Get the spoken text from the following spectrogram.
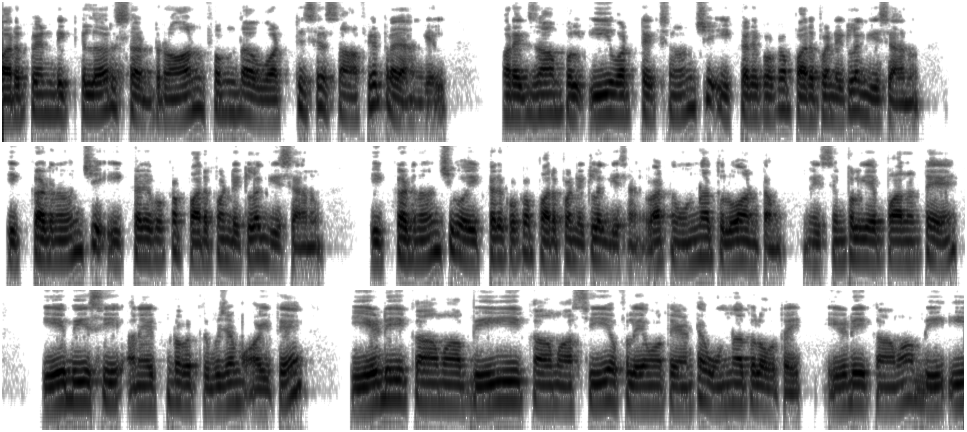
perpendiculars are drawn from the vertices of a triangle for example ఈ వర్టెక్స్ నుంచి ఇక్కడికి ఒక పర్పెండిక్యులర్ గీశాను. ఇక్కడ నుంచి ఇక్కడికి ఒక పర్పెండిక్యులర్ గీశాను. ఇక్కడ నుంచి ఇక్కడికి ఒక పర్పెండిక్యులర్ గీశాను. వాటిని ఉన్నతులు అంటాం. మీకు సింపుల్గా చెప్పాలంటే ఏబీసీ అనేటువంటి ఒక త్రిభుజం అయితే ఏడి కామా బీఈ కామా సిఎఫ్లు ఏమవుతాయి అంటే ఉన్నతులు అవుతాయి. ఏడి కామా బీఈ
